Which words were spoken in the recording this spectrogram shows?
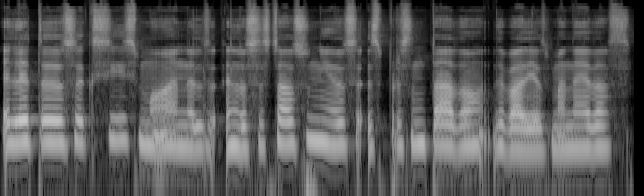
El heterosexismo en, los Estados Unidos es presentado de varias maneras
